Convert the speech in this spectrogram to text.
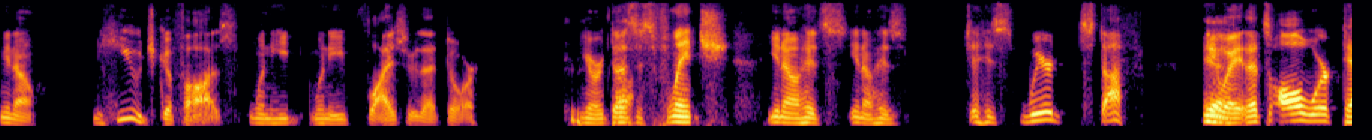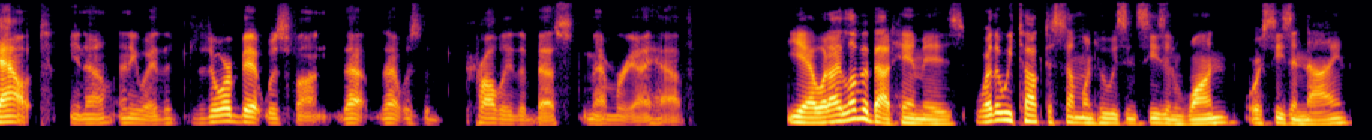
you know, huge guffaws when he when he flies through that door. You know, or does Oh. his flinch, you know, his you know his his weird stuff. Yeah. Anyway, that's all worked out, you know. Anyway, the, the door bit was fun. That that was the probably the best memory I have. Yeah, what I love about him is whether we talk to someone who was in season one or season nine,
